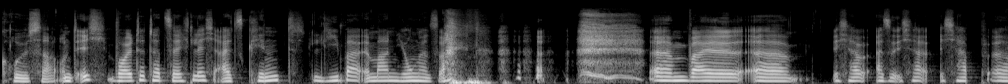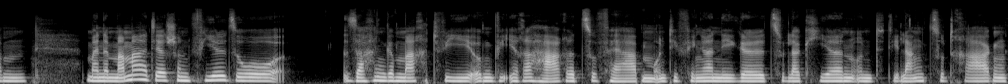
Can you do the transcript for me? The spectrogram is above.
größer. Und ich wollte tatsächlich als Kind lieber immer ein Junge sein. ähm, weil äh, ich habe, also ich habe, ich habe, ähm, meine Mama hat ja schon viel so Sachen gemacht, wie irgendwie ihre Haare zu färben und die Fingernägel zu lackieren und die lang zu tragen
